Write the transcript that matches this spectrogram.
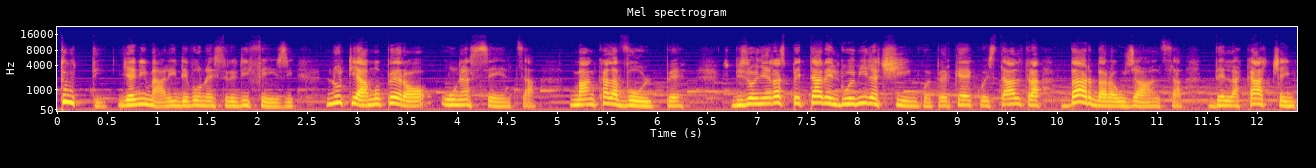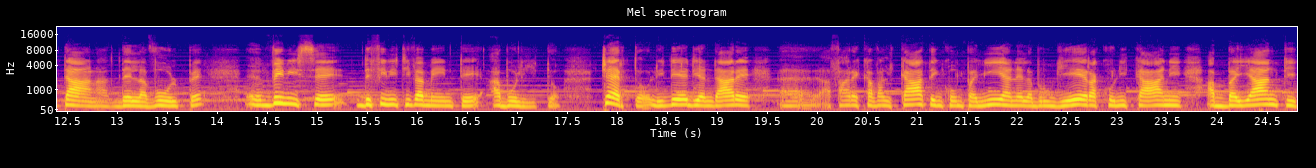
Tutti gli animali devono essere difesi. Notiamo però un'assenza manca la volpe. Bisognerà aspettare il 2005 perché quest'altra barbara usanza della caccia in tana della volpe eh, venisse definitivamente abolito. Certo, l'idea di andare eh, a fare cavalcate in compagnia nella brughiera con i cani abbaianti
